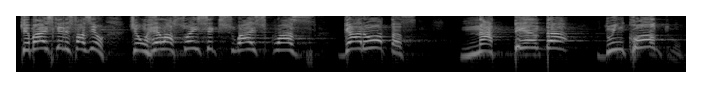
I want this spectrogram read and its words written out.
O que mais que eles faziam? Tinham relações sexuais com as garotas na tenda do encontro.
